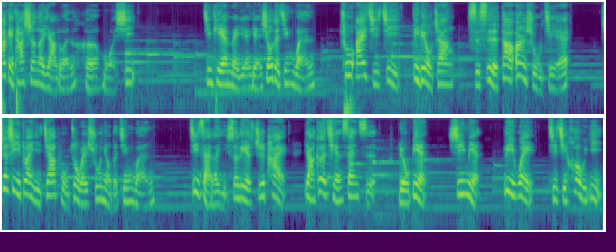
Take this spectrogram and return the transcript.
他给他生了亚伦和摩西。今天美言研修的经文《出埃及记》第六章十四到二十五节，这是一段以家谱作为枢纽的经文，记载了以色列支派雅各前三子流便、西缅、利未及其后裔，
